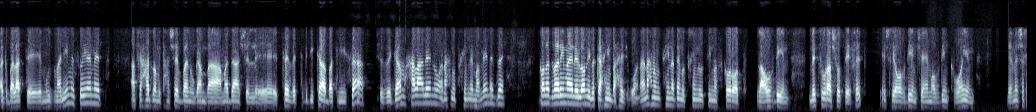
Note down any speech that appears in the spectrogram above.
הגבלת אה, מוזמנים מסוימת. אף אחד לא מתחשב בנו גם בהעמדה של אה, צוות בדיקה בכניסה, שזה גם חל עלינו, אנחנו צריכים לממן את זה. כל הדברים האלה לא נלקחים בחשבון. אנחנו מבחינתנו צריכים להוציא משכורות לעובדים בצורה שוטפת. יש לי עובדים שהם עובדים קבועים במשך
